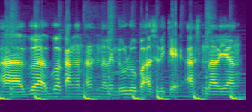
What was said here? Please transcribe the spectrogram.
uh, gua gua kangen Arsenal yang dulu pak asli. Kayak Arsenal yang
